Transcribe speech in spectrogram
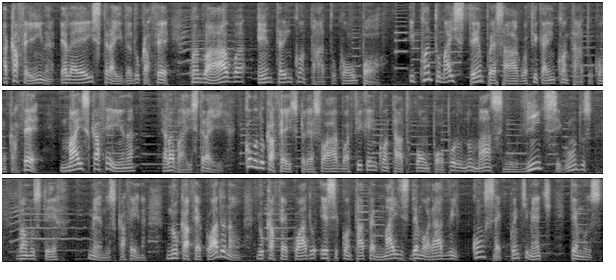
a cafeína ela é extraída do café quando a água entra em contato com o pó. E quanto mais tempo essa água ficar em contato com o café, mais cafeína ela vai extrair. Como no café expresso a água fica em contato com o pó por no máximo 20 segundos, vamos ter menos cafeína. No café coado, não. No café coado, esse contato é mais demorado e, consequentemente, temos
